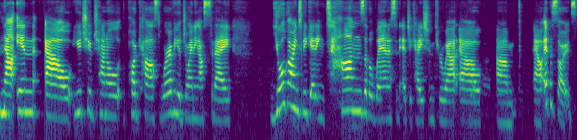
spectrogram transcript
Now, in our YouTube channel, podcast, wherever you're joining us today, you're going to be getting tons of awareness and education throughout our um, our episodes.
